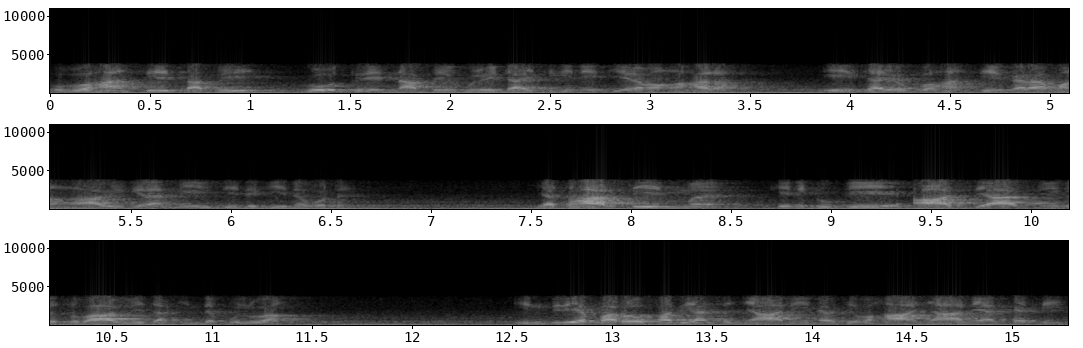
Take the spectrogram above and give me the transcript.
ඔබ වහන්සේත් අපේ ගෝත්‍රයෙන් අපේ කුලයට අයිති කෙනෙක් කියලා මං අහලා ඒ නිසායි ඔබ වහන්සේ කරා මං ආවේ කියලා මේ විදිහට කියනකොට යථාර්ථයෙන්ම කෙනෙකුගේ ආධ්‍යාත්මික ස්වභාවය දකින්න පුළුවන්. ඉන්ද්‍රිය පරෝපරියන්ත ඥානී නැති මහා ඥානයක් ඇති.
